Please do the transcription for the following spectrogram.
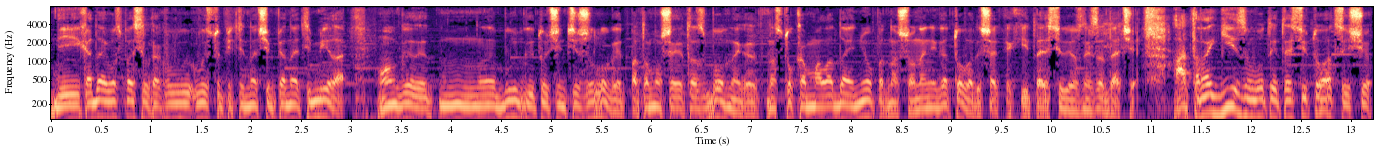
И когда его спросил, как вы выступите на чемпионате мира, он говорит, будет, говорит, очень тяжело, говорит, потому что эта сборная, говорит, настолько молодая и неопытная, понятно, что она не готова решать какие-то серьезные задачи. А трагизм вот этой ситуации еще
